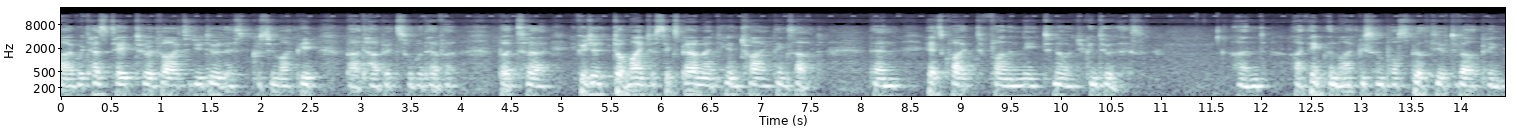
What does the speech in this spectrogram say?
I would hesitate to advise that you do this because it might be bad habits or whatever. But uh, if you just don't mind just experimenting and trying things out, then it's quite fun and neat to know that you can do this. And I think there might be some possibility of developing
